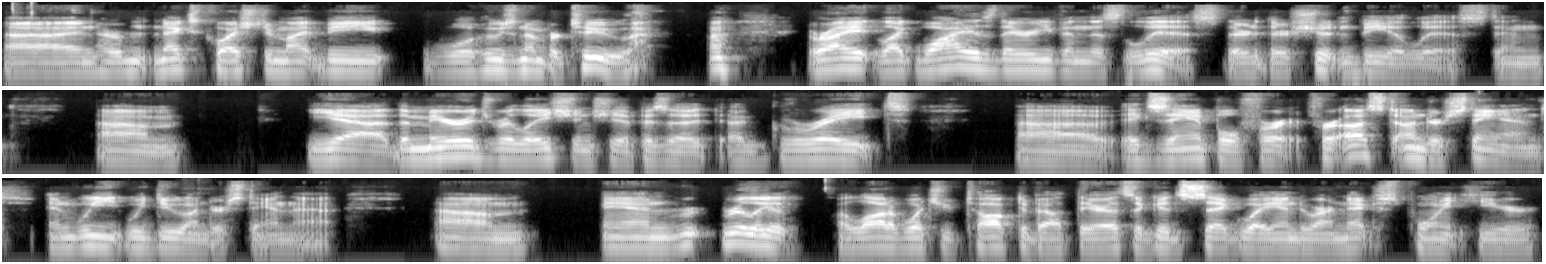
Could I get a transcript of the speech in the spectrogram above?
Uh, and her next question might be, well, who's number two? right? Like, why is there even this list? There, there shouldn't be a list. And um, yeah, the marriage relationship is a, a great uh, example for for us to understand, and we we do understand that. Um, and r- really, a lot of what you talked about there. That's a good segue into our next point here.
